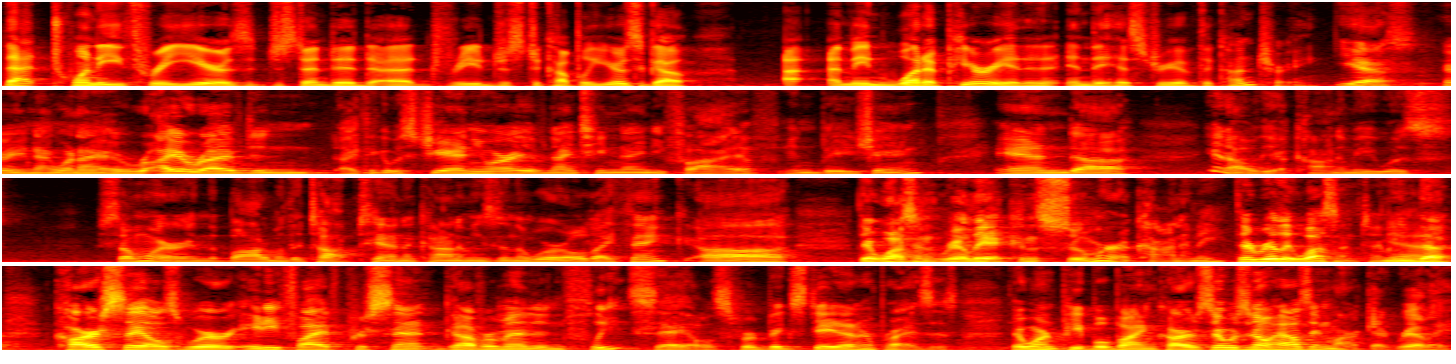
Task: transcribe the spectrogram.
that 23 years it just ended uh, for you just a couple years ago. I, I mean, what a period in, in, the history of the country. Yes, I mean, when I I arrived in I think it was January of 1995 in Beijing, and uh, you know the economy was somewhere in the bottom of the top 10 economies in the world, I think. Uh, there wasn't really a consumer economy. There really wasn't. I mean, yeah. the car sales were 85% government and fleet sales for big state enterprises. There weren't people buying cars. There was no housing market, really.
